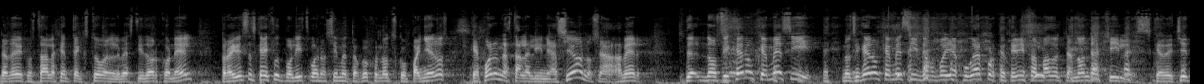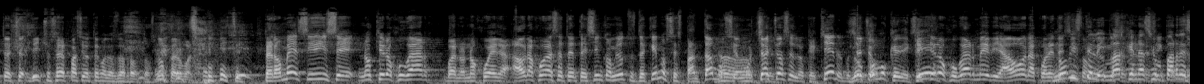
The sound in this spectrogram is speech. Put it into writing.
le debe costar a la gente que estuvo en el vestidor con él, pero hay veces que hay futbolistas, bueno, sí me tocó con otros compañeros, que ponen hasta la alineación. O sea, a ver, nos dijeron que Messi, nos dijeron que Messi no podía jugar porque tenía inflamado el tendón de Aquiles, que de chito, dicho sea de paso, yo tengo los dos rotos, ¿no? Pero bueno. Pero Messi dice, no quiero jugar, bueno, no juega. Ahora juega 75 minutos. ¿De qué nos espantamos? si el muchacho hace lo que quiere. El muchacho, ¿cómo que de Si qué? quiero jugar media hora, 45 ¿No viste la imagen hace un 75 par de minutos?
